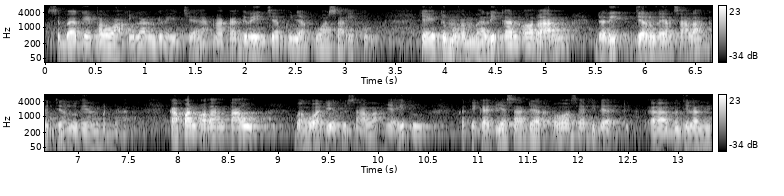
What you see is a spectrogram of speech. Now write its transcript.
sebagai perwakilan gereja, maka gereja punya kuasa itu, yaitu mengembalikan orang dari jalur yang salah ke jalur yang benar. Kapan orang tahu bahwa dia itu salah yaitu ketika dia sadar oh saya tidak uh, berjalan di,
